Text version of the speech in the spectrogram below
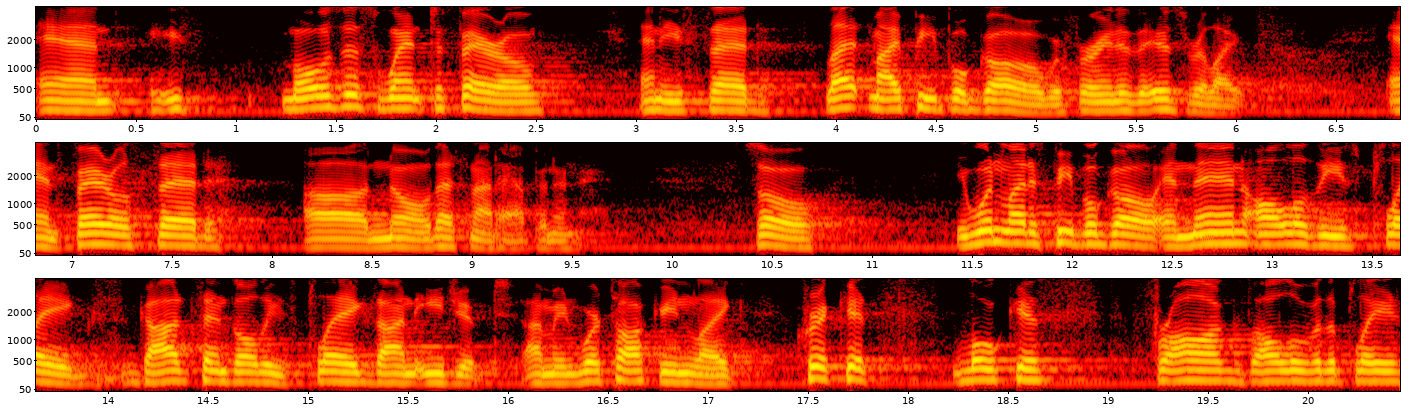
And he, Moses went to Pharaoh and he said, Let my people go, referring to the Israelites. And Pharaoh said, uh, No, that's not happening. So he wouldn't let his people go. And then all of these plagues, God sends all these plagues on Egypt. I mean, we're talking like crickets, locusts, frogs all over the place.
